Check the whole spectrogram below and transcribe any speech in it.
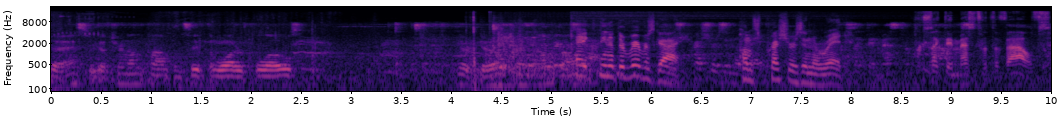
Okay, so we go turn on the pump and see if the water flows. There we go, turn on the pump. Hey, clean up the rivers guy. Pump's pressure is in the red. Looks like they messed with the valves.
